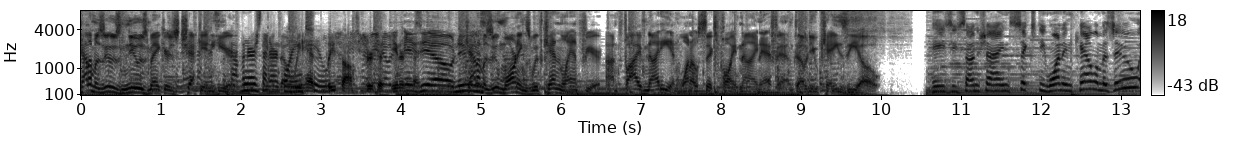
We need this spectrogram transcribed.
Kalamazoo's newsmakers check in here. Governors that are Even though going to police officers at the intersection. Kalamazoo Mornings with Ken Lanfear on 590 and 106.9 FM WKZO. Hazy sunshine, 61 in Kalamazoo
